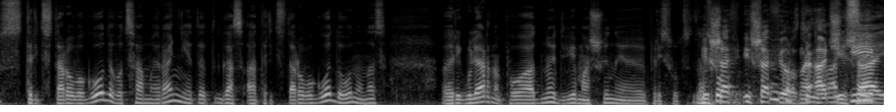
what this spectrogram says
с 1932 года, вот самое раннее, этот ГАЗ А-32 года, он у нас регулярно по одной-две машины присутствует. И, шоф- и шофер, Ну, знаю, как-то И очки, и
